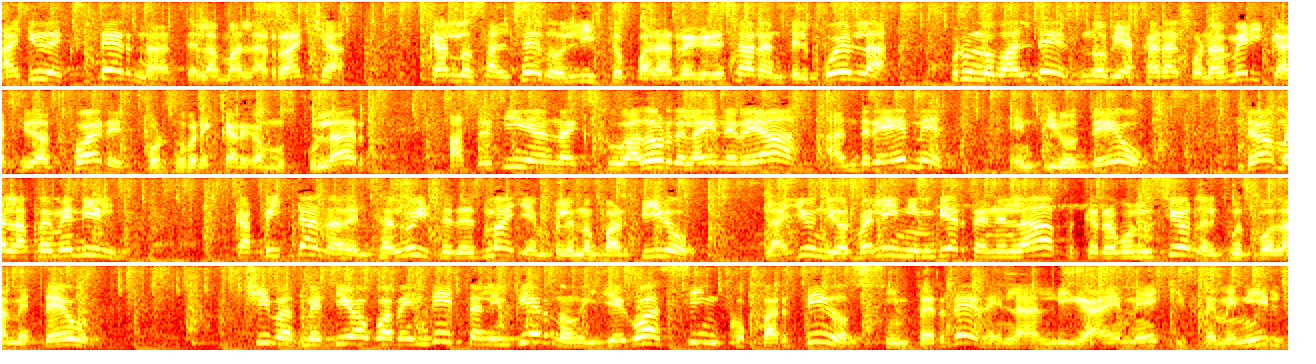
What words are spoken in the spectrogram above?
ayuda externa ante la mala racha. Carlos Salcedo listo para regresar ante el Puebla. Bruno Valdés no viajará con América a Ciudad Juárez por sobrecarga muscular. Asesinan a exjugador de la NBA, André Emmet, en tiroteo. Drama en la femenil. Capitana del San Luis se desmaya en pleno partido. La Junior Belín invierten en la app que revoluciona el fútbol amateur. Chivas metió agua bendita al infierno y llegó a cinco partidos sin perder en la Liga MX femenil.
